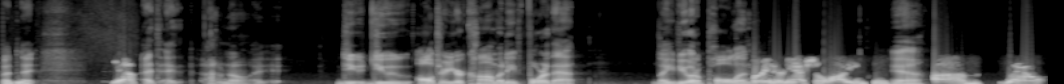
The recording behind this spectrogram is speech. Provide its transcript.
but mm-hmm. I, yeah, I, I, I don't know. Do you do you alter your comedy for that? Like if you go to Poland for international audiences? Yeah. Um, well,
